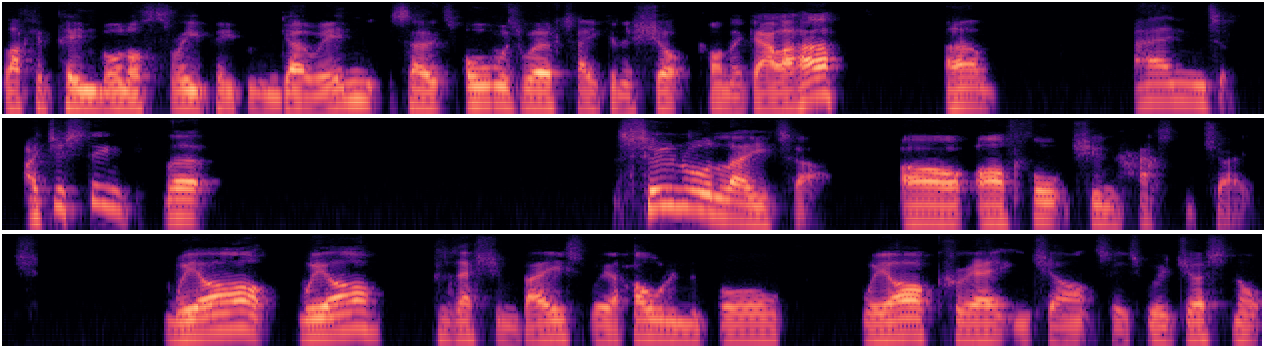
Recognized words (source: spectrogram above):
like a pinball, or three people can go in. So it's always worth taking a shot, Conor Gallagher. Um, and I just think that sooner or later, our our fortune has to change. We are we are possession based. We are holding the ball. We are creating chances. We're just not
